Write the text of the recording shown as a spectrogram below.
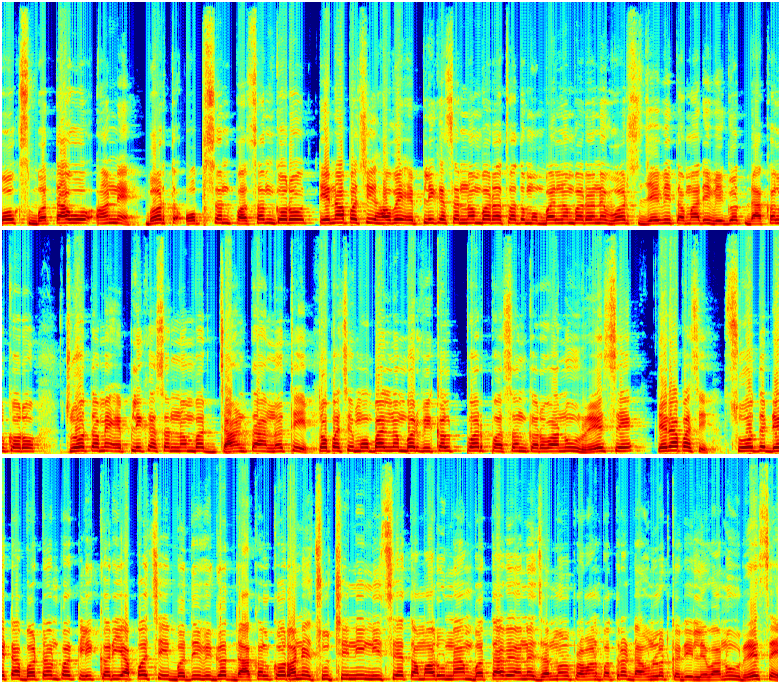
બોક્સ બતાવો અને બર્થ ઓપ્શન પસંદ કરો. તેના પછી હવે એપ્લિકેશન નંબર અથવા તો મોબાઈલ નંબર અને વર્ષ જેવી તમારી વિગત દાખલ કરો. જો તમે એપ્લિકેશન નંબર જાણતા નથી, તો પછી મોબાઈલ નંબર વિકલ્પ પર પસંદ કરવાનું રહેશે. તેના પછી શોધ ડેટા બટન પર ક્લિક કર્યા પછી બધી વિગત દાખલ કરો અને સૂચિની નીચે તમારું નામ બતાવે અને જન્મનું પ્રમાણપત્ર ડાઉનલોડ કરી લેવાનું રહેશે.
